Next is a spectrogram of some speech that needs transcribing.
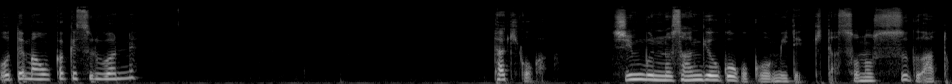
お手間をおかけするわね。滝子が新聞の産業広告を見てきたそのすぐ後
